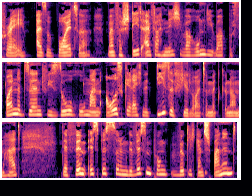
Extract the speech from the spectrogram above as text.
Prey, also Beute. Man versteht einfach nicht, warum die überhaupt befreundet sind, wieso Roman ausgerechnet diese vier Leute mitgenommen hat. Der Film ist bis zu einem gewissen Punkt wirklich ganz spannend,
